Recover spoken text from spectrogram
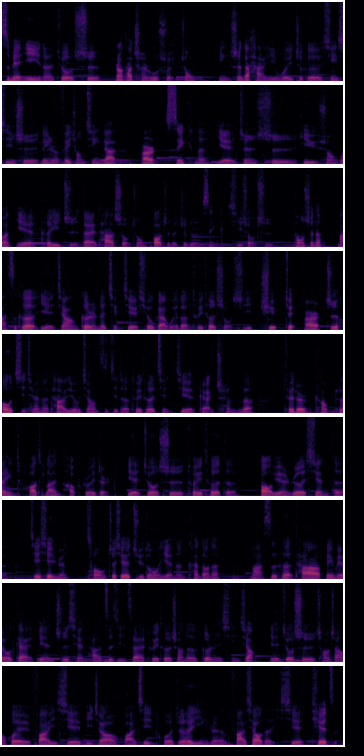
字面意义呢就是让它沉入水中，引申的含义为这个信息是令人非常惊讶的。而 “sink” 呢，也正是一语双关，也可以指代他手中抱着的这个 “sink” 洗手池。同时呢，马斯克也将个人的简介修改为了推特首席 Chief J，而之后几天呢，他又将自己的推特简介改成了 Twitter Complaint Hotline Operator，也就是推特的抱怨热线的接线员。从这些举动也能看到呢，马斯克他并没有改变之前他自己在推特上的个人形象，也就是常常会发一些比较滑稽或者引人发笑的一些帖子。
